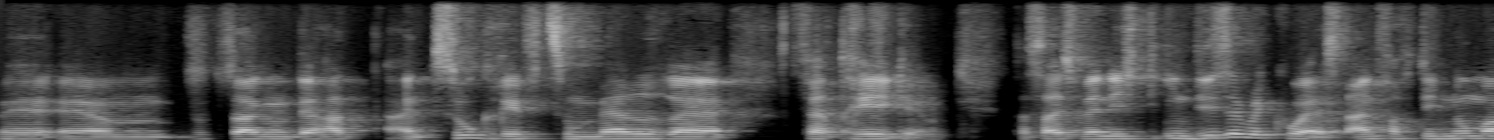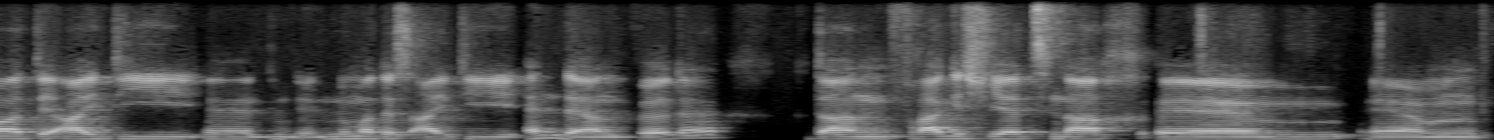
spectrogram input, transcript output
äh, ähm, sozusagen, der hat einen Zugriff zu mehreren Verträgen. Das heißt, wenn ich in diese Request einfach die Nummer der ID, äh, die Nummer des ID ändern würde, dann frage ich jetzt nach ähm, ähm,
